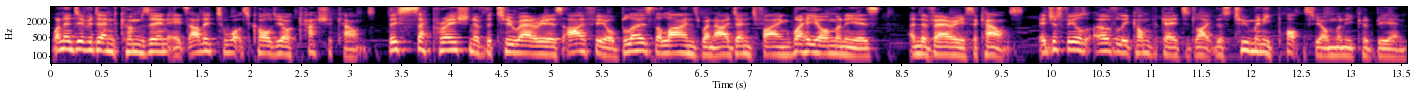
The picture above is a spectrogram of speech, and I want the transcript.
When a dividend comes in, it's added to what's called your cash account. This separation of the two areas, I feel, blurs the lines when identifying where your money is and the various accounts. It just feels overly complicated, like there's too many pots your money could be in.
